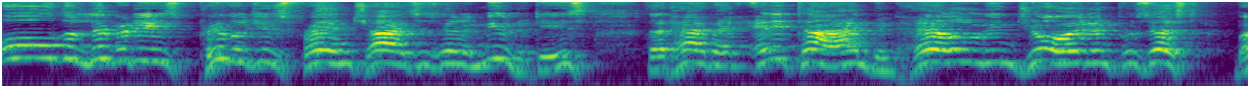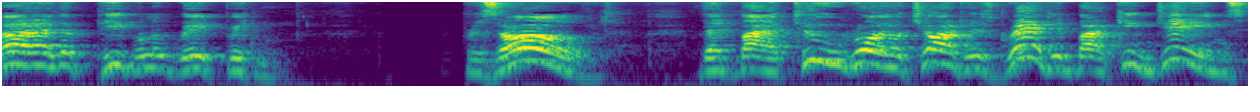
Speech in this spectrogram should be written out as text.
all the liberties, privileges, franchises, and immunities that have at any time been held, enjoyed, and possessed by the people of Great Britain. Resolved, that by two royal charters granted by King James,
